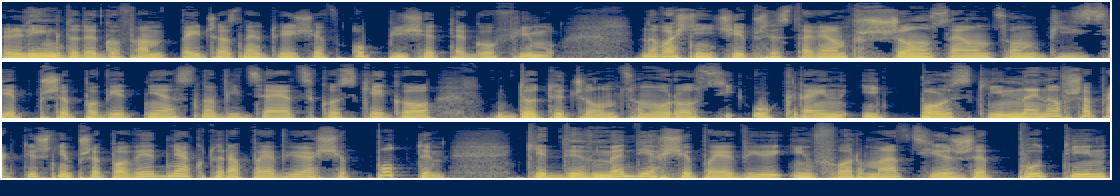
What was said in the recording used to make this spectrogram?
Link do tego fanpage'a znajduje się w opisie tego filmu. No właśnie dzisiaj przedstawiam wstrząsającą wizję przepowiedni Jasnowidza Jackowskiego dotyczącą Rosji, Ukrainy i Polski. Najnowsza praktycznie przepowiednia, która pojawiła się po tym, kiedy w mediach się pojawiły informacje, że Putin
